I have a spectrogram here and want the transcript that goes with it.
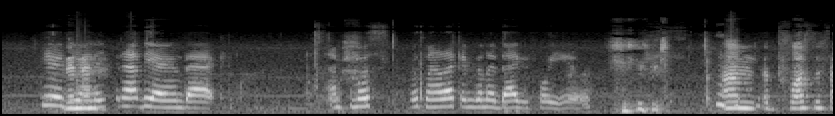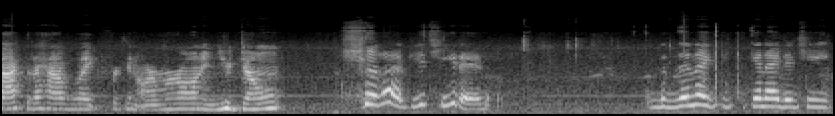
Here, Then Gianna, I- you can have the iron back. I'm most, with my luck, I'm gonna die before you. Um, plus the fact that I have, like, freaking armor on and you don't. Shut up, you cheated. But then I, again, I did cheat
